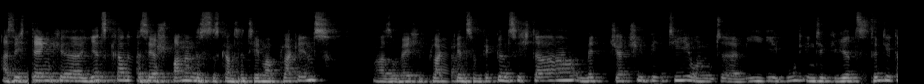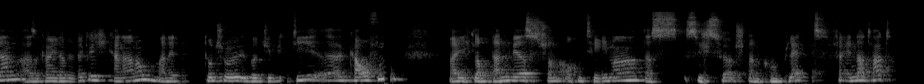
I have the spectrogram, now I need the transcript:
Also ich denke, äh, jetzt gerade sehr spannend ist das ganze Thema Plugins. Also welche Plugins entwickeln sich da mit JetGPT und äh, wie gut integriert sind die dann? Also kann ich da wirklich, keine Ahnung, meine Turnschuhe über GPT äh, kaufen? Weil ich glaube, dann wäre es schon auch ein Thema, dass sich Search dann komplett verändert hat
